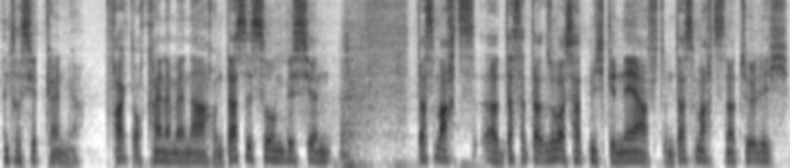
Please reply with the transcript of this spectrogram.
interessiert keinen mehr fragt auch keiner mehr nach. Und das ist so ein bisschen, das macht's, äh, das hat, sowas hat mich genervt. Und das macht es natürlich,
